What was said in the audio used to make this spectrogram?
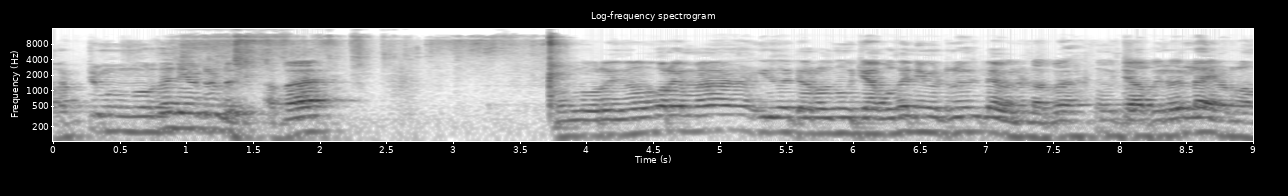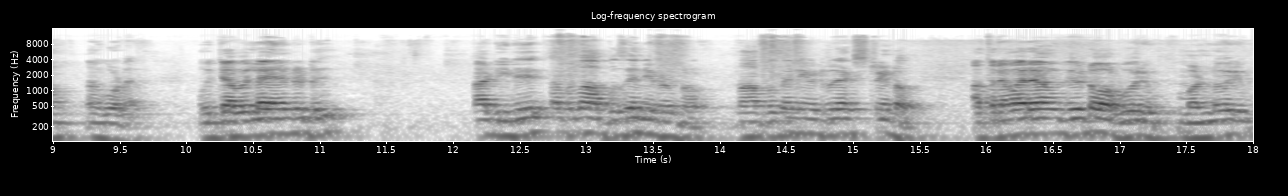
കറക്റ്റ് മുന്നൂറ് സെന്റിമീറ്റർ ഉണ്ട്. അപ്പൊ മുന്നൂറ് എന്ന് പറയുമ്പോ ഇരുന്നൂറ്റി അറുപത് നൂറ്റി അമ്പത് സെന്റിമീറ്റർ ലെവൽ ഉണ്ട്. അപ്പൊ നൂറ്റമ്പതിൽ ഒരു ലൈൻ ഇടണം നമുക്ക് ഇവിടെ. നൂറ്റമ്പത് ലൈൻ ഇട്ടിട്ട് അടിയിൽ അപ്പൊ നാപ്പത് സെന്റിമീറ്റർ ഉണ്ടാവും. നാപ്പത് സെന്റിമീറ്റർ എക്സ്ട്രാ ഉണ്ടാവും. അത്രയും വരെ നമുക്ക് ടോർബ് വരും മണ്ണ് വരും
